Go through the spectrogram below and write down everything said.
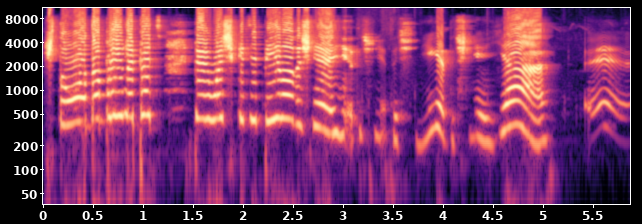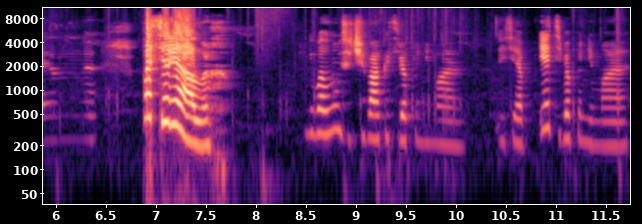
Что? Да блин, опять переводчики дебила, точнее, не- точнее, точнее, точнее, я. Эм, потерял их. Не волнуйся, чувак, я тебя понимаю. Я тебя, я тебя понимаю.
